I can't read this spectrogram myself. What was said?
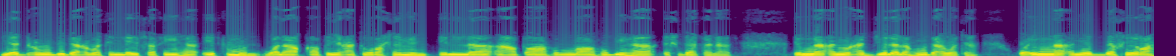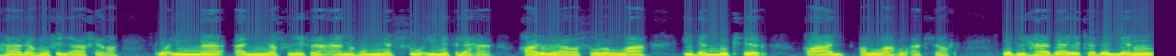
يدعو بدعوة ليس فيها إثم ولا قطيعة رحم إلا أعطاه الله بها إحدى ثلاث. إما أن يعجل له دعوته وإما أن يدخرها له في الآخرة وإما أن يصرف عنه من السوء مثلها. قالوا يا رسول الله إذا نكثر. قال الله أكثر. وبهذا يتبين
